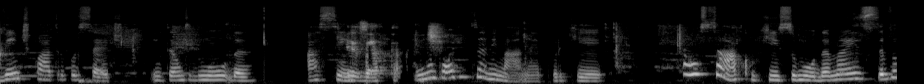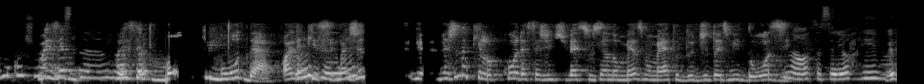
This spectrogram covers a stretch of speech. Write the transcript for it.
24 por 7. Então tudo muda assim. Exatamente. E não pode desanimar, né? Porque é um saco que isso muda, mas vamos continuar mas É, mas é bom que muda. Olha uhum. que imagina, imagina que loucura se a gente estivesse usando o mesmo método de 2012. Nossa, seria horrível.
